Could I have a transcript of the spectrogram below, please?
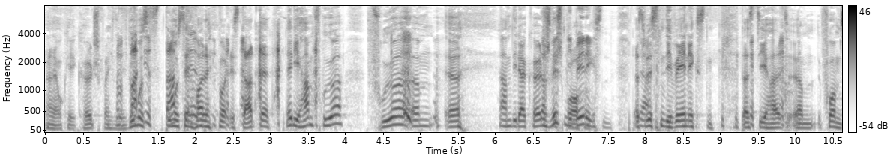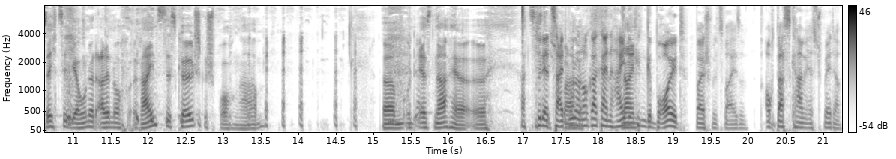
Nein, okay, Kölsch sprechen nicht. Du Was musst, ist du musst den? Holländer, was ist das denn? Nee, die haben früher, früher ähm, äh, haben die da Kölsch Das wissen die wenigsten. Das Ja. wissen die wenigsten, dass die halt ähm, vor dem 16. Jahrhundert alle noch reinstes Kölsch gesprochen haben. ähm, und erst nachher äh, Zu der Zeit wurde noch gar kein Heineken Nein. gebräut, beispielsweise. Auch das kam erst später.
